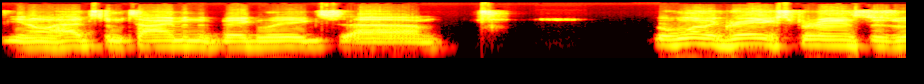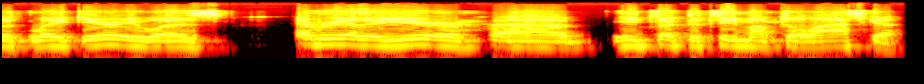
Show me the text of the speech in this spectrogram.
you know, had some time in the big leagues. Um, but one of the great experiences with Lake Erie was every other year uh, he took the team up to Alaska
